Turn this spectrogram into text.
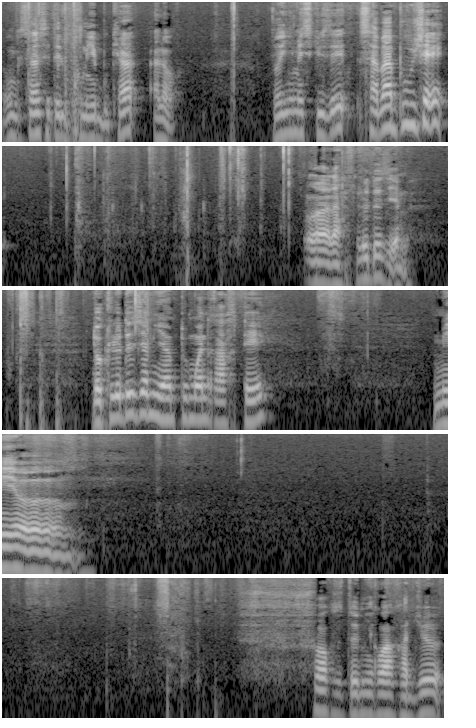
Donc ça, c'était le premier bouquin. Alors, veuillez m'excuser, ça va bouger. Voilà, le deuxième. Donc le deuxième, il y a un peu moins de rareté. Mais... Euh, force de miroir radieux.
